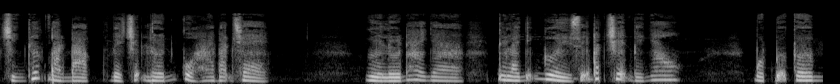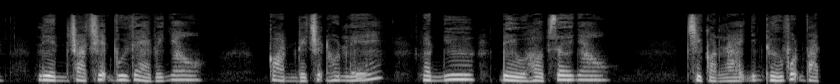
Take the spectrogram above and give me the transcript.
chính thức bàn bạc về chuyện lớn của hai bạn trẻ. Người lớn hai nhà đều là những người dễ bắt chuyện với nhau. Một bữa cơm liền trò chuyện vui vẻ với nhau. Còn về chuyện hôn lễ, gần như đều hợp dơ nhau. Chỉ còn lại những thứ vụn vặt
